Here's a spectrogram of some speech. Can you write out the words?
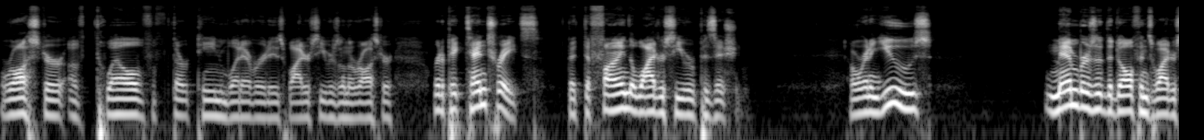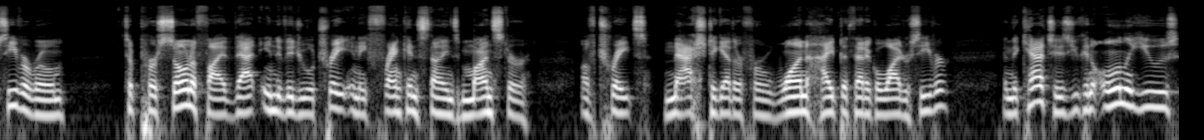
roster of 12, 13, whatever it is, wide receivers on the roster. We're going to pick 10 traits that define the wide receiver position. And we're going to use members of the Dolphins wide receiver room to personify that individual trait in a Frankenstein's monster of traits mashed together for one hypothetical wide receiver. And the catch is you can only use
